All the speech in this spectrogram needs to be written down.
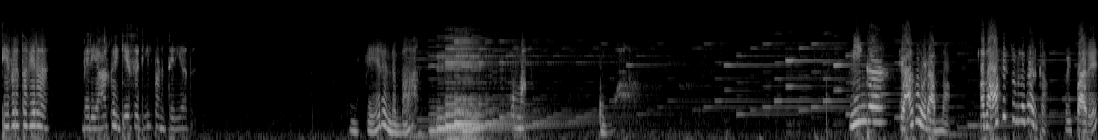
இவரை தவிர வேற யாருக்கும் என் கேஸை டீல் பண்ண தெரியாது. உன் பேர் என்னம்மா? உமா உமா. நீங்க தியாகவோட அம்மா. அவ ஆபீஸ் ரூம்ல தான் இருக்கான் போய் பாரு.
